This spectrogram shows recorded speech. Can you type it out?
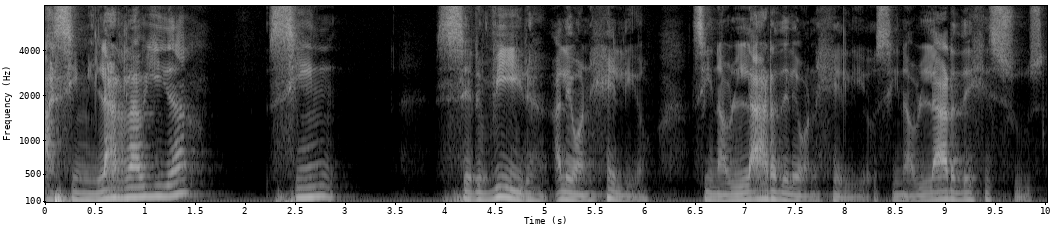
asimilar la vida sin servir al Evangelio sin hablar del Evangelio, sin hablar de Jesús,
